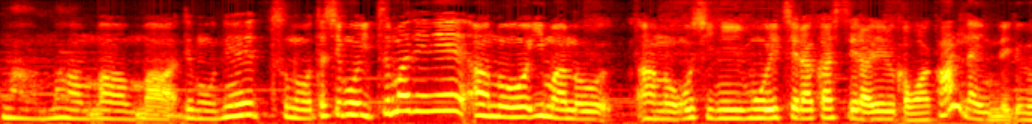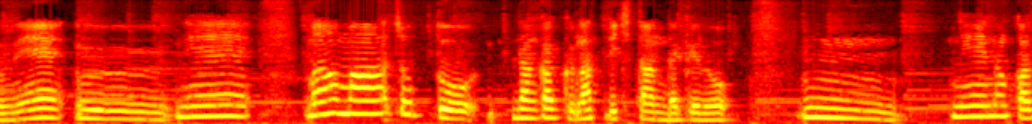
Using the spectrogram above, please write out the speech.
まあまあまあまあ、でもね、その私もいつまでね、あの、今の、あの、推しに燃え散らかしてられるかわかんないんだけどね。うん、ね。まあまあ、ちょっと長くなってきたんだけど、うん、ねなんか、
